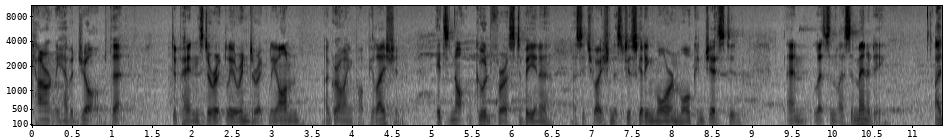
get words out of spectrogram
currently have a job that depends directly or indirectly on a growing population, it's not good for us to be in a, a situation that's just getting more and more congested and less and less amenity. I,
